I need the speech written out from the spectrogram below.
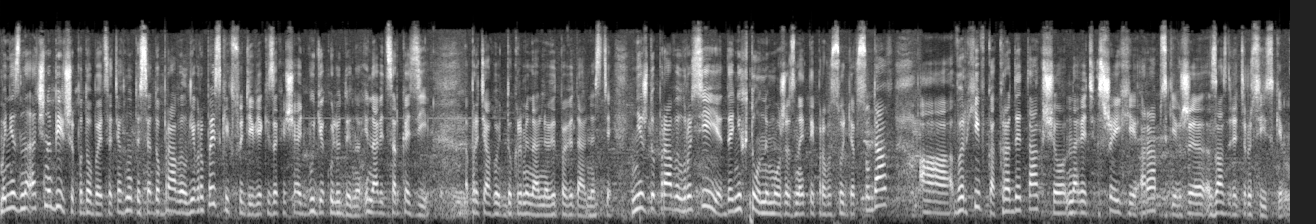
Мені значно більше подобається тягнутися до правил європейських судів, які захищають будь-яку людину, і навіть Сарказі притягують до кримінальної відповідальності, ніж до правил Росії, де ніхто не може знайти правосуддя в судах, а верхівка краде так, що навіть шейхи арабські вже заздрять російським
